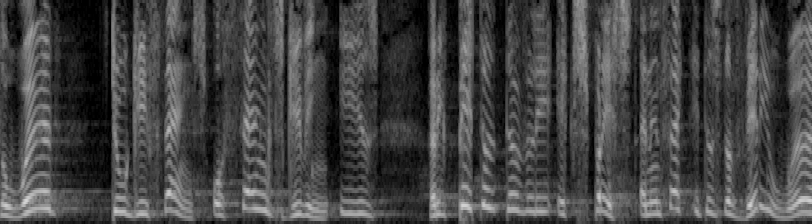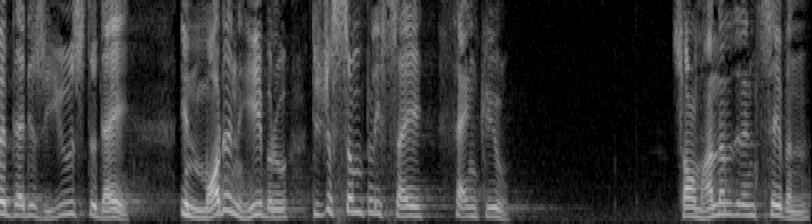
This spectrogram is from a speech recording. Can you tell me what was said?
the word to give thanks or thanksgiving is repetitively expressed. And in fact, it is the very word that is used today in modern Hebrew to just simply say thank you. Psalm 107,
